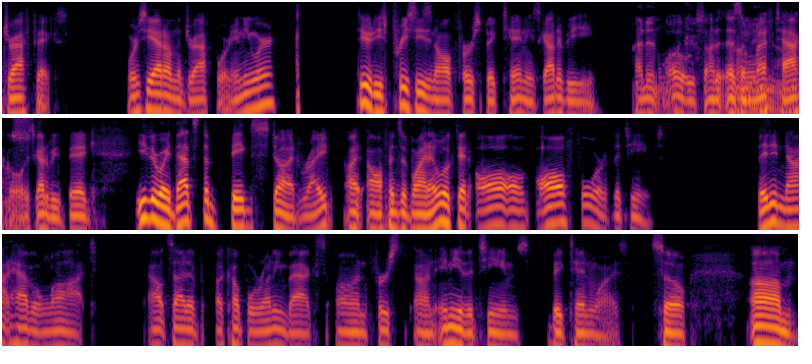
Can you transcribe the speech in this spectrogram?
draft picks? Where's he at on the draft board? Anywhere? Dude, he's preseason all first Big Ten. He's got to be I didn't look. close on- as I a left tackle. He's got to be big. Either way, that's the big stud, right? At offensive line. I looked at all all four of the teams. They did not have a lot outside of a couple running backs on first on any of the teams Big Ten wise. So um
